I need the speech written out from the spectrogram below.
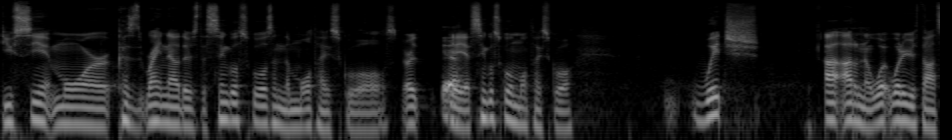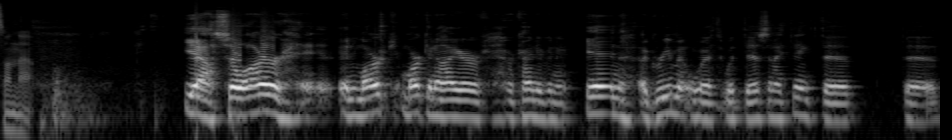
Do you see it more because right now there's the single schools and the multi schools, or yeah. yeah, yeah, single school, multi school. Which uh, I don't know. What what are your thoughts on that? Yeah, so our and Mark Mark and I are, are kind of in in agreement with with this, and I think the the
